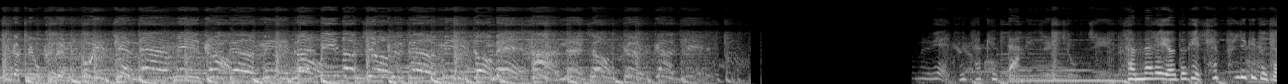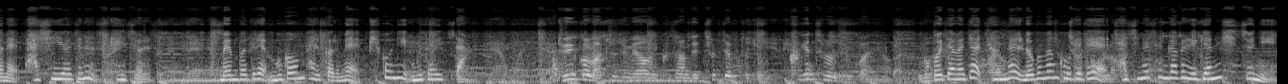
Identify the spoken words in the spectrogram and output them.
생각해요. 그대 믿고 있지 그대 믿어. 그대 믿어. 날 믿어줘. 그대 믿어. 내 하늘 저 끝까지. 을 위해 도착했다. 전날의 여독이 채 풀리기도 전에 다시 이어지는 스케줄. 멤버들의 무거운 발걸음에 피곤이 묻어있다. 뒤에 걸 맞춰주면 그 사람들이 틀 때부터 좀 크게 틀어줄 거 아니에요. 오자마자 전날 녹음한 곡에 대해 자신의 생각을 얘기하는 희준이.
